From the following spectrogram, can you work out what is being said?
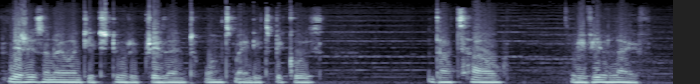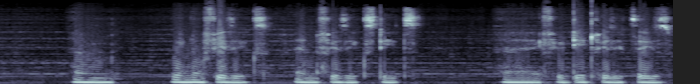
the reason I want it to represent one's mind is because that's how we view life. We know physics, and physics states uh, if you did physics, there is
